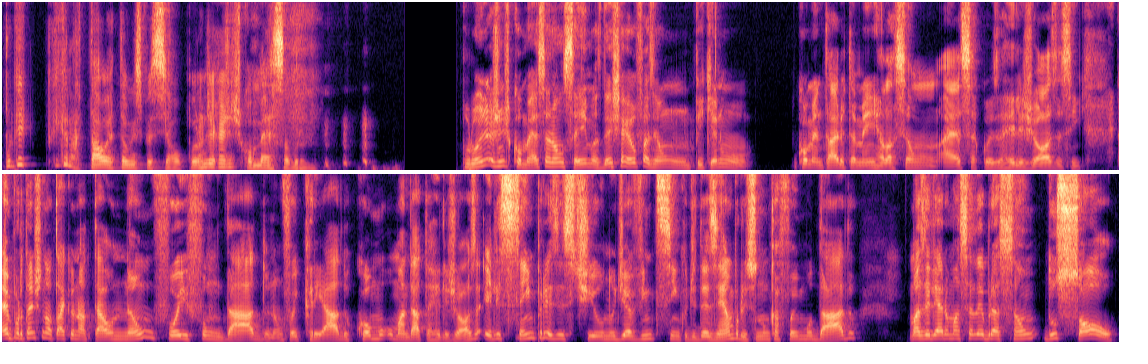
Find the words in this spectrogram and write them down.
Por que, por que Natal é tão especial? Por onde é que a gente começa, Bruno? Por onde a gente começa, eu não sei, mas deixa eu fazer um pequeno comentário também em relação a essa coisa religiosa, assim. É importante notar que o Natal não foi fundado, não foi criado como uma data religiosa, ele sempre existiu no dia 25 de dezembro, isso nunca foi mudado, mas ele era uma celebração do sol,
